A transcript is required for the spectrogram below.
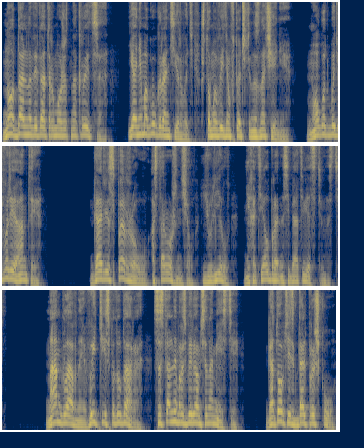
Но дальнавигатор может накрыться. Я не могу гарантировать, что мы выйдем в точке назначения. Могут быть варианты. Гарри Сперроу осторожничал, юлил, не хотел брать на себя ответственность. «Нам главное — выйти из-под удара. С остальным разберемся на месте. Готовьтесь к даль-прыжку.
